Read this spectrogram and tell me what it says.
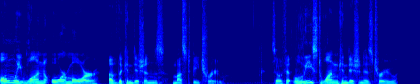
only one or more of the conditions must be true. So if at least one condition is true,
